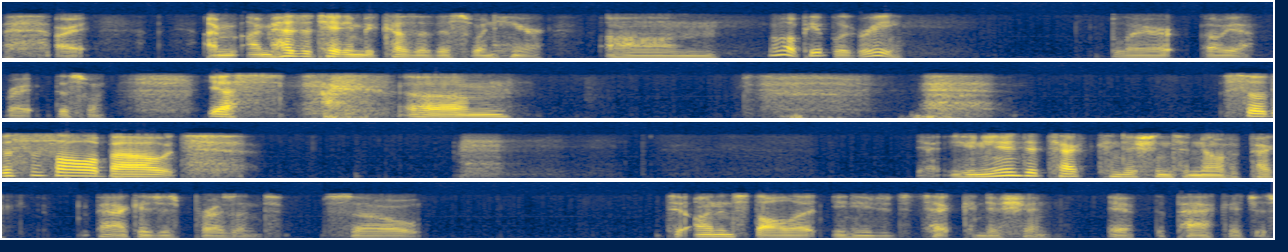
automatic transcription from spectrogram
All right. I'm, I'm hesitating because of this one here. Um, well, people agree. Blair. Oh yeah, right. This one. Yes. um, so this is all about. Yeah, you need a detect condition to know if a pack package is present. So to uninstall it, you need a detect condition. If the package is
